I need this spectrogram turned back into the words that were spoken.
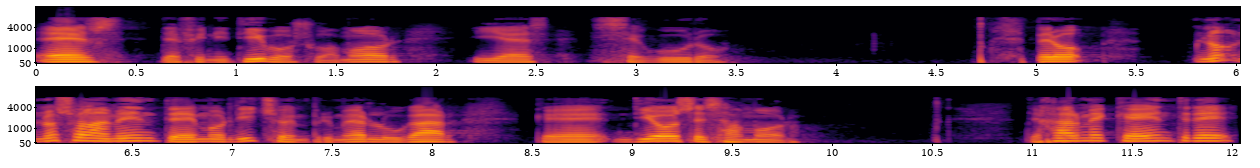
es definitivo su amor y es seguro. Pero no, no solamente hemos dicho en primer lugar que Dios es amor, Dejarme que entre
